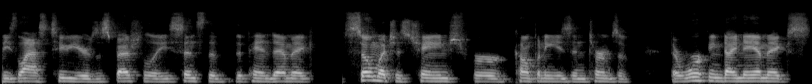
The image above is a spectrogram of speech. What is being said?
these last two years, especially since the, the pandemic. So much has changed for companies in terms of their working dynamics,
